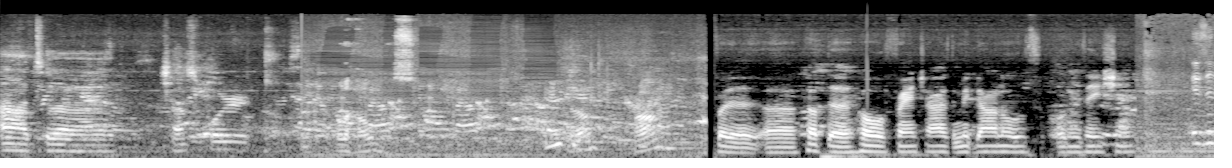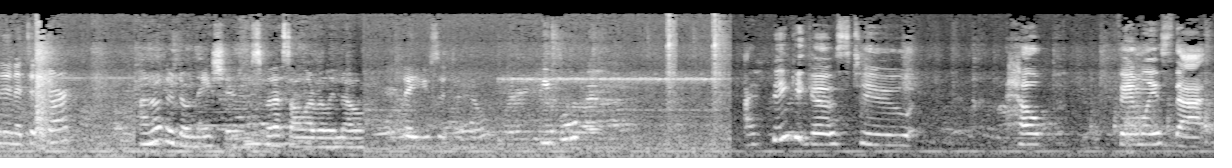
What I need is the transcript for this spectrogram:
Uh, to the child support. For the homeless. No? Wrong? For the uh, help the whole franchise, the McDonald's organization. Isn't it a tip jar? I know they're donations, but that's all I really know. They use it to help people. I think it goes to help families that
